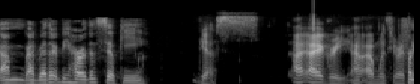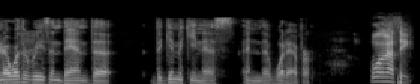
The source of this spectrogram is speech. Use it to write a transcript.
I'm. I'd rather it be her than Silky yes. I, I agree. I, I'm with you right for there. no other reason than the the gimmickiness and the whatever. Well, and I think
